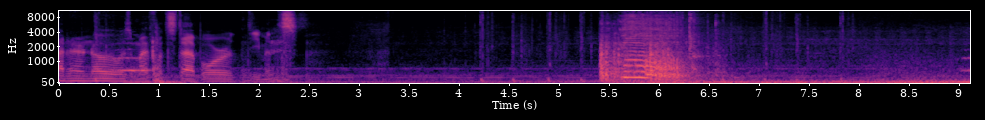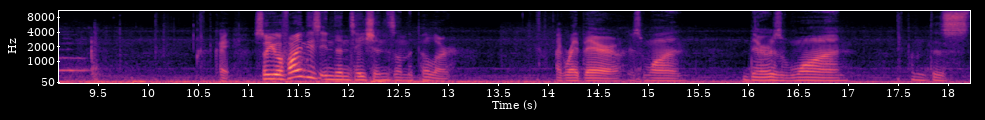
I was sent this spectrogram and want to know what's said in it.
I, don't know it was my footstep or demons. Okay, so you'll find these indentations on the pillar. Like right there, there's one. There's one on this.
